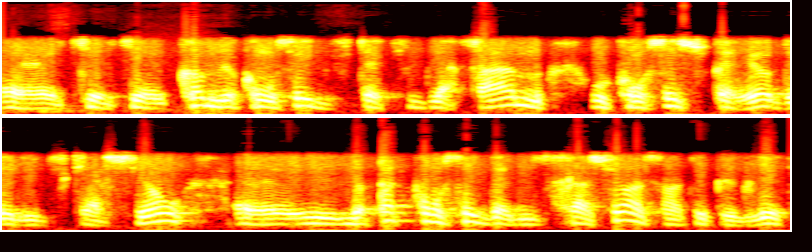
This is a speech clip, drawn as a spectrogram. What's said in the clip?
euh, qui, qui, comme le Conseil du statut de la femme ou le Conseil supérieur de l'éducation. il n'y a pas de conseil d'administration en santé publique.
